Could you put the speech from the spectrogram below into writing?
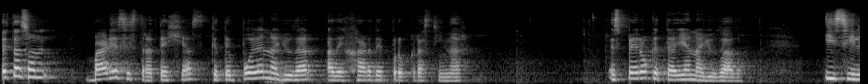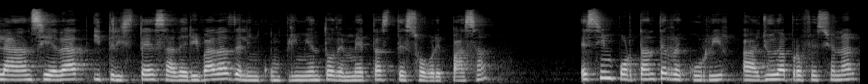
Estas son varias estrategias que te pueden ayudar a dejar de procrastinar. Espero que te hayan ayudado. Y si la ansiedad y tristeza derivadas del incumplimiento de metas te sobrepasa, es importante recurrir a ayuda profesional,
